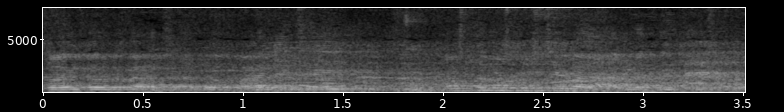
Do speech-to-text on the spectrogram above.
सहयोग गर्नुभएको छ। र उहाँले चाहिँ कस्तो कस्तो सेवा हामीलाई दिनुहुन्छ?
